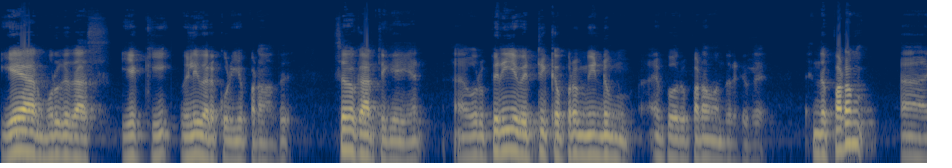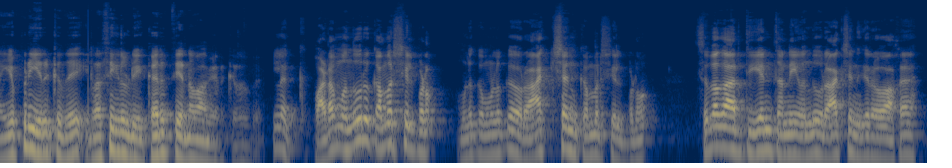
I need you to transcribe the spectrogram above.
ஏஆர் முருகதாஸ் இயக்கி வெளிவரக்கூடிய படம் அது. சிவகார்த்திகேயன் ஒரு பெரிய வெற்றிக்கு அப்புறம் மீண்டும் இப்போ ஒரு படம் வந்திருக்குது. இந்த படம் எப்படி இருக்குது? ரசிகர்களுடைய கருத்து என்னவாக இருக்கிறது? இல்லை படம் வந்து ஒரு கமர்ஷியல் படம். முழுக்க முழுக்க ஒரு ஆக்ஷன் கமர்ஷியல் படம். சிவகார்த்திகேயன் தன்னை வந்து ஒரு ஆக்ஷன் ஹீரோவாக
